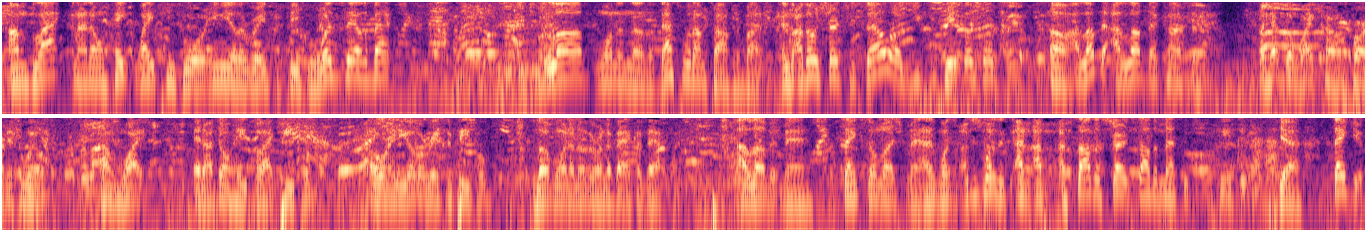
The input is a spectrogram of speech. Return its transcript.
"I'm black and I don't hate white people or any other race of people." What does it say on the back? Love one another. That's what I'm talking about. And are those shirts you sell or you, you create those shirts? Oh, I love that. I love that concept. I have the white counterpart as well. I'm white, and I don't hate black people or any other race of people. Love one another on the back of that one. I love it, man. Thanks so much, man. I, want, I just wanted to. I, I, I saw the shirt, saw the message. Yeah. Thank you.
